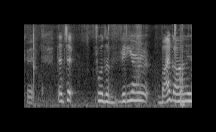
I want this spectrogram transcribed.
Okay. That's it for the video. Bye guys.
